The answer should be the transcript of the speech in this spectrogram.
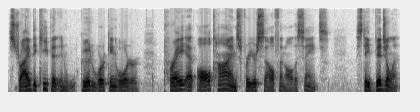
Strive to keep it in good working order. Pray at all times for yourself and all the saints. Stay vigilant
